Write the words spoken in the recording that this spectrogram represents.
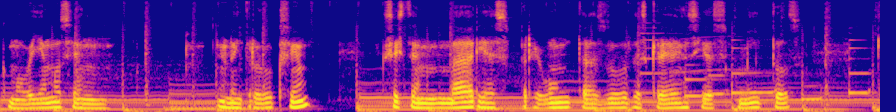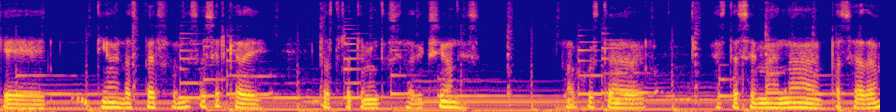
Como veíamos en, en la introducción, existen varias preguntas, dudas, creencias, mitos que tienen las personas acerca de los tratamientos en adicciones. Justo esta semana pasada,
